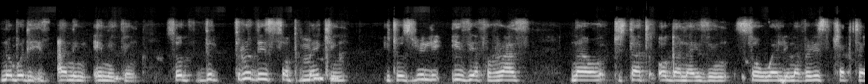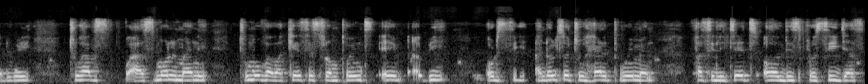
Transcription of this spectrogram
nobody is earning anything so the, through this soap making it was really easier for us now to start organizing so well in a very structured way to have uh, small money to move our cases from point A, B, or C, and also to help women facilitate all these procedures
